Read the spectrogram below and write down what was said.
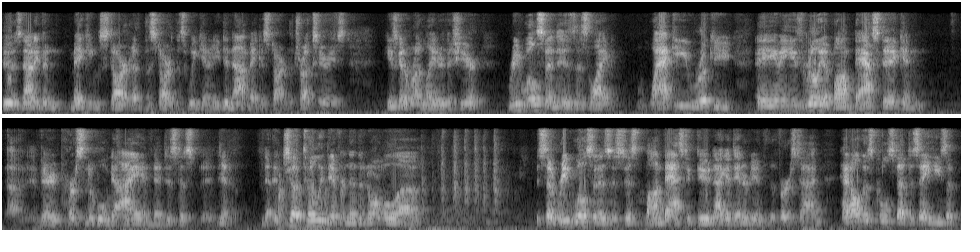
who is not even making start at the start this weekend. He did not make a start in the Truck Series. He's going to run later this year. Reed Wilson is this like wacky rookie. I mean, he's really a bombastic and uh, very personable guy, and just a, you know, totally different than the normal. Uh, so Reed Wilson is this just bombastic dude, and I got to interview him for the first time. Had all this cool stuff to say. He's a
